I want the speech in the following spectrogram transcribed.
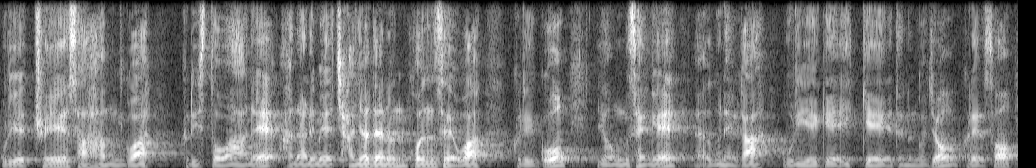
우리의 죄 사함과 그리스도 안에 하나님의 자녀 되는 권세와 그리고 영생의 은혜가 우리에게 있게 되는 거죠. 그래서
